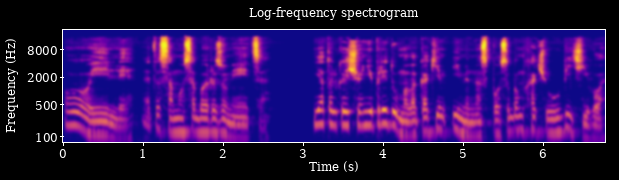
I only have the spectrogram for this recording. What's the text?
«О, Илли, это само собой разумеется. Я только еще не придумала, каким именно способом хочу убить его.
